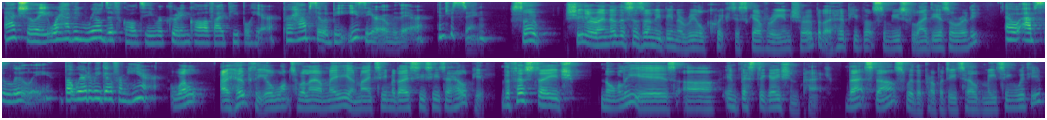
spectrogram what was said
Actually, we're having real difficulty recruiting qualified people here. Perhaps it would be easier over there. Interesting. So, Sheila, I know this has only been a real quick discovery intro, but I hope you've got some useful ideas already. Oh, absolutely. But where do we go from here? Well, I hope that you'll want to allow me and my team at ICC to help you. The first stage normally is our investigation pack. That starts with a proper detailed meeting with you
